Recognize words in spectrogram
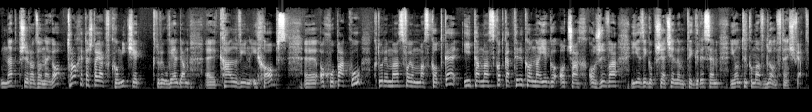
nadprzyrodzonego. Trochę też tak jak w komiksie który uwielbiam, e, Calvin i Hobbes, e, o chłopaku, który ma swoją maskotkę i ta maskotka tylko na jego oczach ożywa i jest jego przyjacielem tygrysem i on tylko ma wgląd w ten świat.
